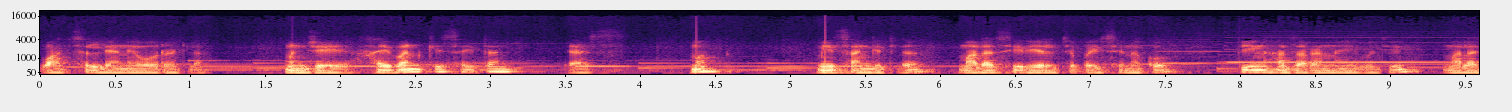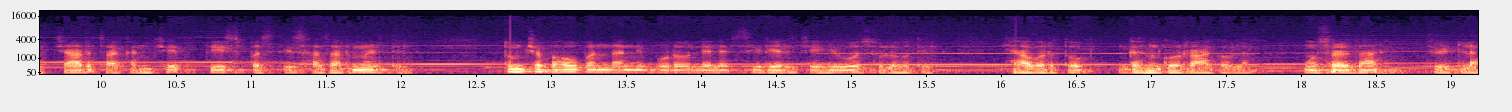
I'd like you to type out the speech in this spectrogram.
वात्सल्याने ओरडला. म्हणजे हैवान की सैतान? यस. मग? मी सांगितलं मला सिरियलचे पैसे नको तीन हजारांऐवजी मला चार चाकांचे तीस पस्तीस हजार मिळतील. तुमच्या भाऊबंधांनी बुडवलेल्या सिरियलचेही वसूल होतील. ह्यावर तो घनघोर रागवला मुसळधार चिडला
